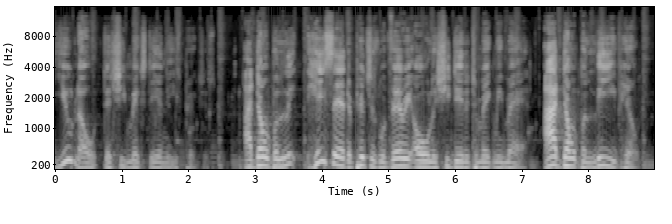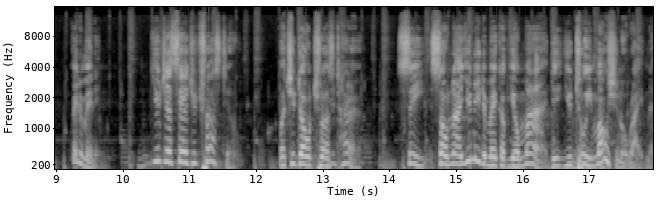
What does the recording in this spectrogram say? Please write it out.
you know that she mixed in these pictures. I don't believe. He said the pictures were very old and she did it to make me mad. I don't believe him. Wait a minute. You just said you trust him, but you don't trust her. See, so now you need to make up your mind. You're too emotional right now.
